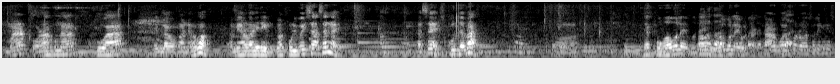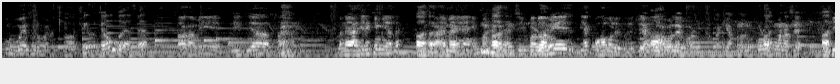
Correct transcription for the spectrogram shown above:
তোমাৰ পঢ়া শুনা খোৱা এইবিলাকৰ কাৰণে হ'ব? আমি আৰু আহি থাকিম তোমাৰ পঢ়িব ইচ্ছা আছে নাই? আছে? স্কুল যাবা? পঢ়াব লাগিব। পঢ়াব লাগিব তাক। তাৰ বয়সৰ ল'ৰা ছোৱালীখিনি স্কুল গৈ আছে নহয়। অঁ সিও তেওঁ গৈ আছে। চাওক আমি এতিয়া মানে আহি থাকিম ইয়ালে। হয় হয়। মাহে মাহে আহিম। মাহে হয়, মাহে যি কিন্তু পাৰোঁ আমি ইয়াক পঢ়াব লাগিব সেইটোৱে। ইয়াক পঢ়াব লাগিব আৰু। বাকী আপোনালোকৰো হয়। অকণমান আছে। হয়। সি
